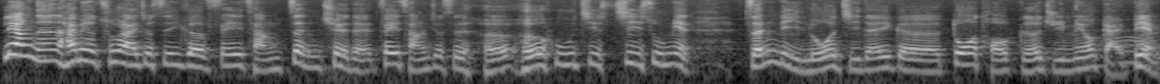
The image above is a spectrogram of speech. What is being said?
量能还没有出来，就是一个非常正确的、非常就是合合乎技技术面整理逻辑的一个多头格局没有改变。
